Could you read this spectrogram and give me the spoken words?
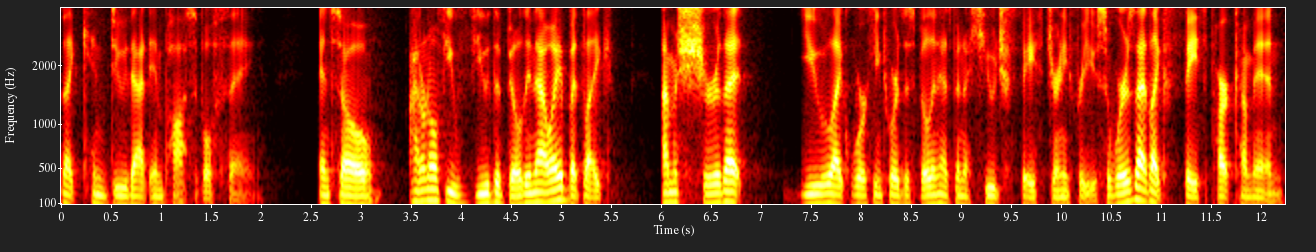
like can do that impossible thing. And so I don't know if you view the building that way, but like I'm sure that you like working towards this building has been a huge faith journey for you. So where does that like faith part come in?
